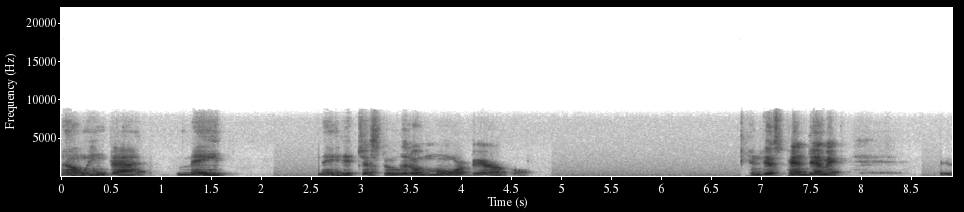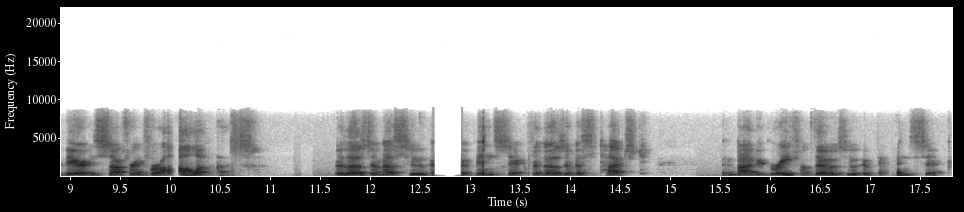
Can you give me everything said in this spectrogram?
knowing that made made it just a little more bearable. In this pandemic, there is suffering for all of us. For those of us who have been sick, for those of us touched by the grief of those who have been sick,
